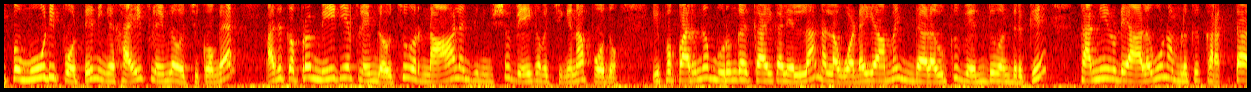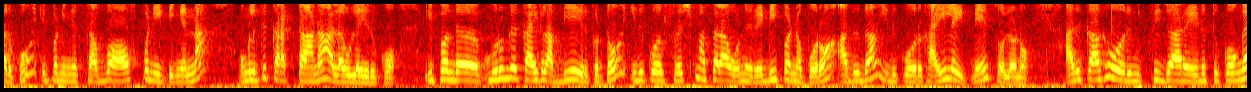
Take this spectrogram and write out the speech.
இப்போ மூடி போட்டு நீங்கள் ஹை ஃப்ளேமில் வச்சுக்கோங்க. அதுக்கப்புறம் மீடியம் ஃப்ளேமில் வச்சு ஒரு நாலஞ்சு நிமிஷம் வேக வச்சிங்கன்னா போதும். இப்போ பாருங்கள் முருங்கைக்காய்கள் எல்லாம் நல்லா உடையாமல் இந்த அளவுக்கு வெந்து வந்திருக்கு. தண்ணியினுடைய அளவும் நம்மளுக்கு கரெக்டாக இருக்கும். இப்போ நீங்கள் ஸ்டவ் ஆஃப் பண்ணிட்டீங்கன்னா உங்களுக்கு கரெக்டான அளவில் இருக்கும். இப்போ அந்த முருங்கைக்காய்கள் அப்படியே இருக்கட்டும். இதுக்கு ஒரு ஃப்ரெஷ் மசாலா ஒன்று ரெடி பண்ண போகிறோம் அதுதான் இதுக்கு ஒரு ஹைலைட்னே சொல்லணும். அதுக்காக ஒரு மிக்ஸி ஜாரை எடுத்துக்கோங்க.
